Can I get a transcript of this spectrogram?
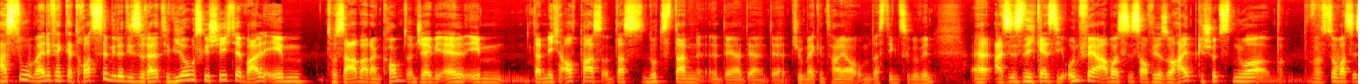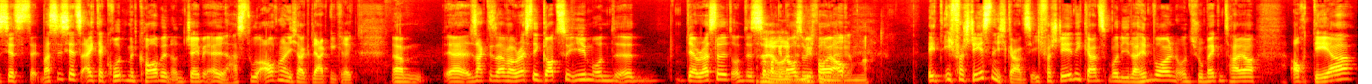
hast du im Endeffekt ja trotzdem wieder diese Relativierungsgeschichte, weil eben Tosawa dann kommt und JBL eben dann nicht aufpasst und das nutzt dann äh, der, der, der Drew McIntyre, um das Ding zu gewinnen. Äh, also es ist nicht gänzlich unfair, aber es ist auch wieder so halb geschützt nur. So, was ist jetzt, was ist jetzt eigentlich der Grund mit Corbin und JBL? Hast du auch noch nicht erklärt gekriegt. Ähm, er sagt jetzt einfach Wrestling Gott zu ihm und äh, der wrestelt und ist aber genauso wie vorher auch. Gemacht. Ich, ich verstehe es nicht ganz. Ich verstehe nicht ganz, wo die da hinwollen und Drew McIntyre, auch der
